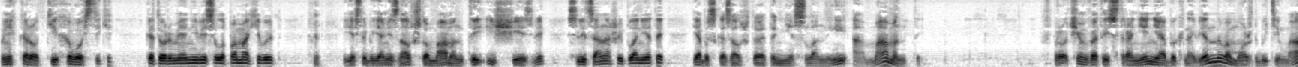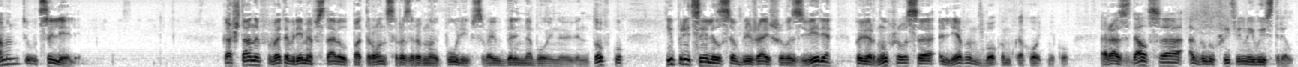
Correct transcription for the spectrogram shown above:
У них короткие хвостики, которыми они весело помахивают. Если бы я не знал, что мамонты исчезли с лица нашей планеты, я бы сказал, что это не слоны, а мамонты». Впрочем, в этой стране необыкновенного, может быть, и мамонты уцелели. Каштанов в это время вставил патрон с разрывной пулей в свою дальнобойную винтовку и прицелился в ближайшего зверя, повернувшегося левым боком к охотнику. Раздался оглушительный выстрел.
